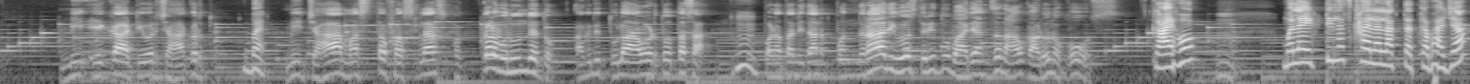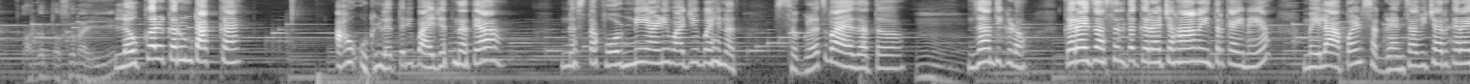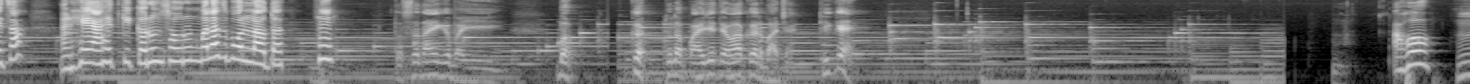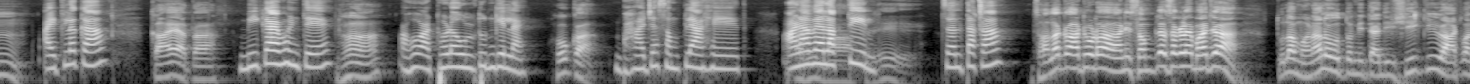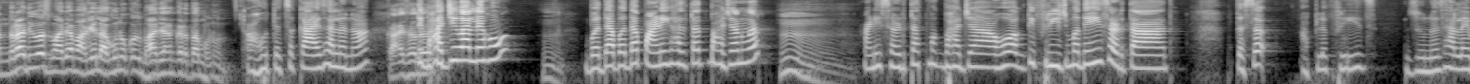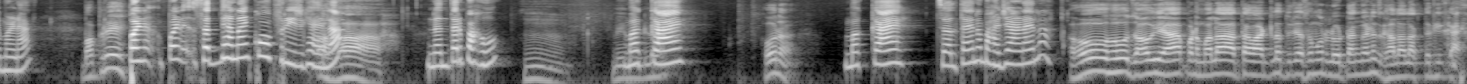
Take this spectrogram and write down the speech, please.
मी एका अटीवर चहा करतो. बर. मी चहा मस्त फर्स्ट क्लास फक्कड बनवून देतो. अगदी तुला आवडतो तसा. पण आता निदान पंधरा दिवस तरी तू भाज्यांचं नाव काढू नकोस. काय हो. मला एकटीलाच खायला लागतात का भाज्या? अगं तसं नाही. लवकर करून टाक काय? अहो उठलं तरी पाहिजेत ना त्या. नसता फोडणी आणि माझी मेहनत. सगळंच वाया जातं. जा तिकडं. करायचं असेल तर करा चहा नाही तर काही नाही हं. मेला आपण सगळ्यांचा विचार करायचा. आणि हे आहेत की करून सवरून मलाच बोल लावतात. हं. तसं नाही ग बाई. कर. तुला पाहिजे तेव्हा कर भाज्या ठीक आहे? अहो हम्म. ऐकलं का? काय आता? मी काय म्हणते? हा. अहो आठवडा उलटून गेलाय. हो का? भाज्या संपल्या आहेत. आणाव्या लागतील. चलता का? झाला का आठवडा? आणि संपल्या सगळ्या भाज्या. तुला म्हणालो होतो मी त्या दिवशी की आठ- पंधरा दिवस माझ्या मागे लागू नकोस भाज्यांकरता म्हणून. अहो त्याचं काय झालं ना? काय ते झालं? भाजीवाले हो. हम्म. बदा बदा पाणी घालतात भाज्यांवर. आणि सडतात मग भाज्या. हो अगदी फ्रीजमध्येही सडतात. तसं आपलं फ्रीज जुनं झालंय म्हणा. बापरे. पण पण सध्या नाही को फ्रीज घ्यायला. नंतर पाहू. मग काय? हो ना. मग काय? चलताय ना भाज्या आणायला? हो हो जाऊया. पण मला आता वाटलं तुझ्यासमोर लोटांगणच घाला लागतं की काय?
